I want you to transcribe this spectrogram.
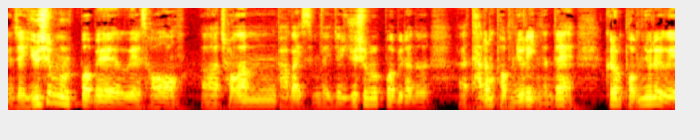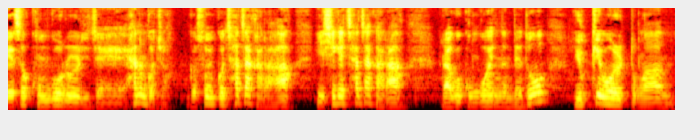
이제 유실물법에 의해서 어, 정한 바가 있습니다. 이제 유실물법이라는 다른 법률이 있는데 그런 법률에 의해서 공고를 이제 하는 거죠. 그 소유권 찾아가라, 이 시계 찾아가라라고 공고했는데도 6개월 동안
